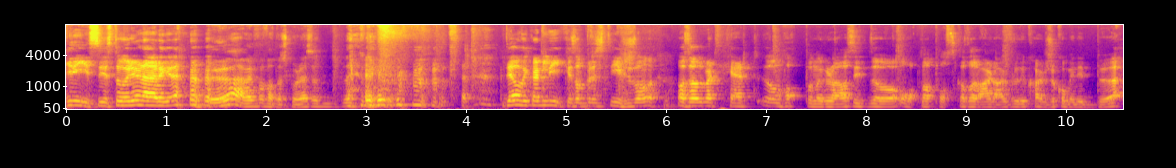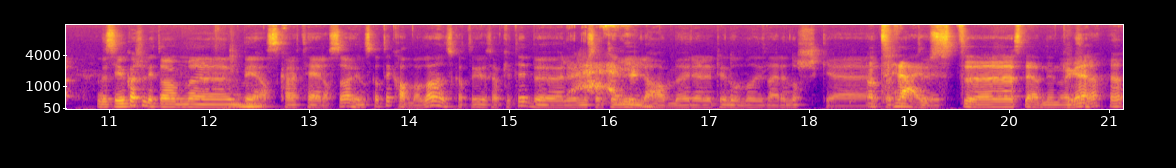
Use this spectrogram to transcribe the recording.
Grisehistorier, det er det ikke? Ø er vel forfatterskole, så Det hadde ikke vært like sånn prestisje som Altså, det hadde vært helt sånn hoppende glad å sitte og åpne postkassa hver dag fordi du kanskje kom inn i Bø. Det sier jo kanskje litt om uh, Beas karakter også. Hun skal til Canada. Hun skal, til, skal ikke til Bø eller liksom til Lillehammer eller til noen av de der norske Ja, traust stedene i Norge. Ja.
